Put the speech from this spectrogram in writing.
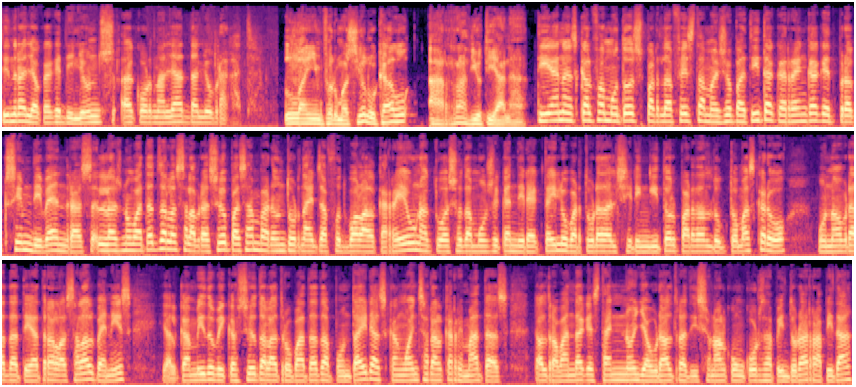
Tindrà lloc aquest dilluns a Cornellà de Llobregat. La informació local a Ràdio Tiana. Tiana escalfa motors per la festa major petita que arrenca aquest pròxim divendres. Les novetats de la celebració passen per un torneig de futbol al carrer, una actuació de música en directe i l'obertura del xiringuito al Parc del Doctor Mascaró, una obra de teatre a la Sala Albenis i el canvi d'ubicació de la trobada de Pontaires, que enguany serà al carrer Mates. D'altra banda, aquest any no hi haurà el tradicional concurs de pintura ràpida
